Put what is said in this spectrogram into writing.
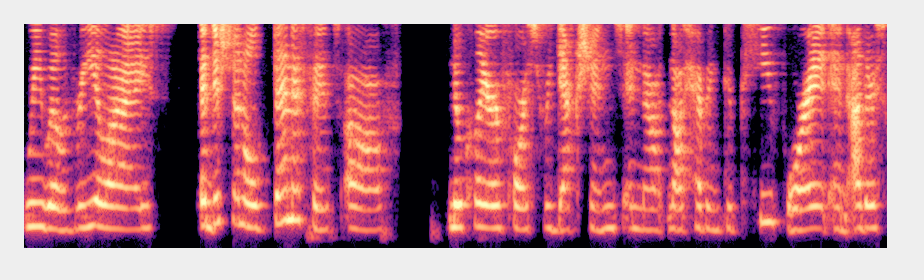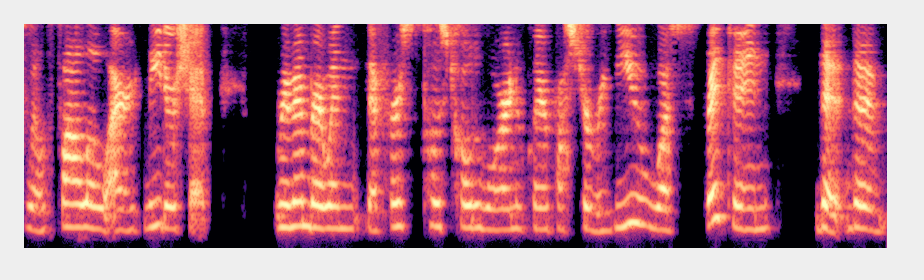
we will realize additional benefits of nuclear force reductions and not, not having to pay for it, and others will follow our leadership. Remember when the first post Cold War nuclear posture review was written, the, the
